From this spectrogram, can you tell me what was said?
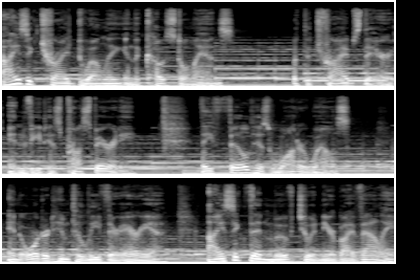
Isaac tried dwelling in the coastal lands, but the tribes there envied his prosperity. They filled his water wells and ordered him to leave their area. Isaac then moved to a nearby valley,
